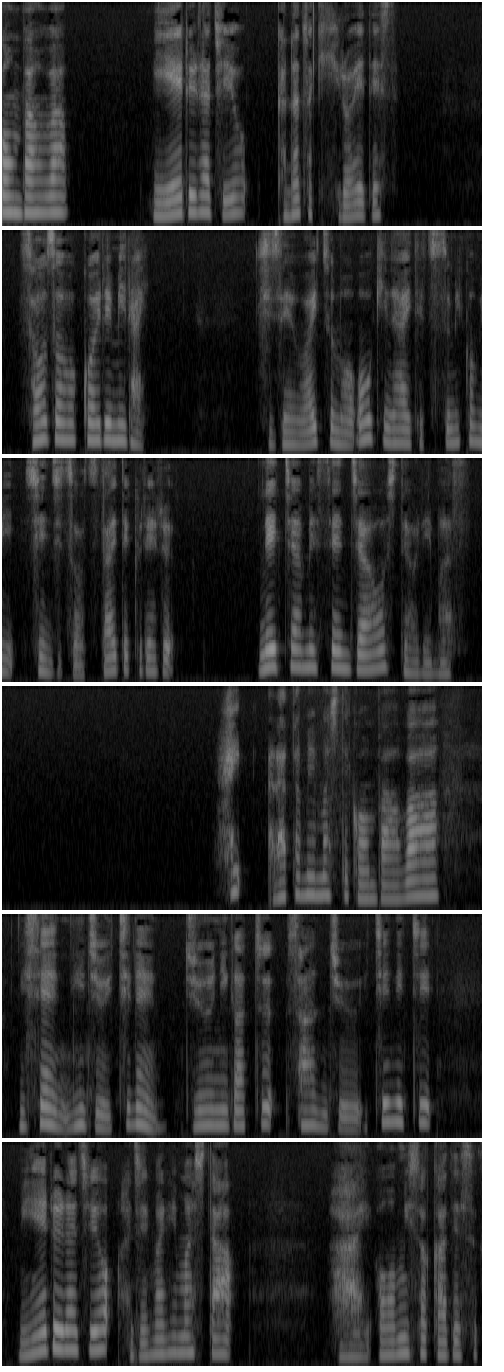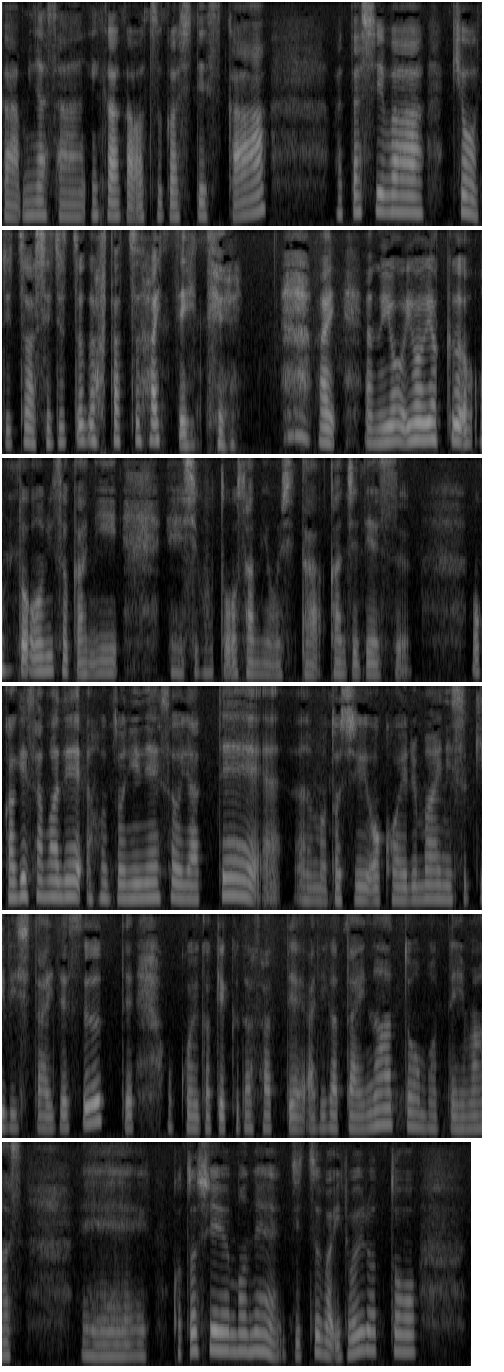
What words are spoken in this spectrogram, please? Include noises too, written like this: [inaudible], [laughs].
こんばんは。見えるラジオ金崎ひろえです。想像を超える未来。自然はいつも大きな愛で包み込み、真実を伝えてくれるネイチャーメッセンジャーをしております。はい、改めましてこんばんは。2021年12月31日、見えるラジオ始まりました。はい、大晦日ですが皆さんいかがお過ごしですか？私は今日実は施術が2つ入っていて [laughs] はい、あのようやく本当大晦日に、えー、仕事納めをした感じです。おかげさまで本当にねそうやってもう年を超える前にすっきりしたいですってお声がけくださってありがたいなと思っています。えー、今年もね実はいろいろと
